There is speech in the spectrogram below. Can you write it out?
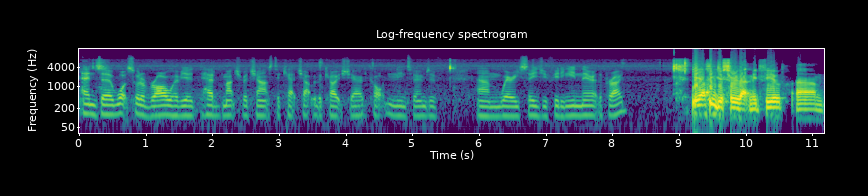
And uh, what sort of role have you had much of a chance to catch up with the coach Jared Cotton in terms of um, where he sees you fitting in there at the parade? Yeah, I think just through that midfield. Um,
